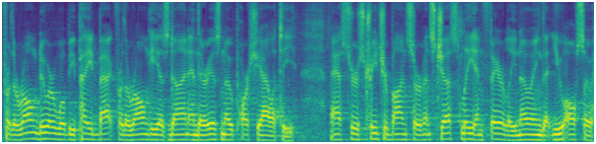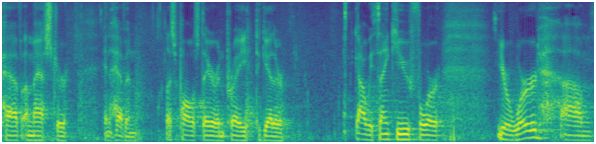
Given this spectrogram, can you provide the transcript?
For the wrongdoer will be paid back for the wrong he has done, and there is no partiality. Masters, treat your bondservants justly and fairly, knowing that you also have a master in heaven. Let's pause there and pray together. God, we thank you for your word. Um,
